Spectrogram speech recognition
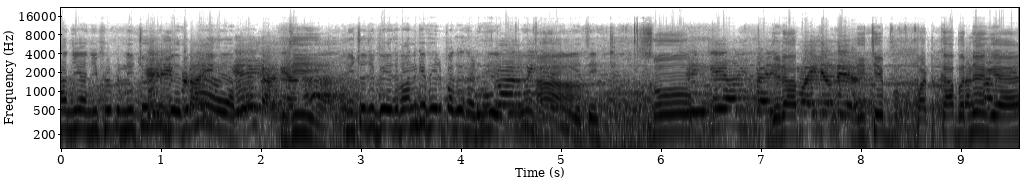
ਹਾਂਜੀ ਹਾਂਜੀ ਫਿਰ ਨੀਚੋਂ ਜੀ ਬੇਸ ਬਣਾਇਆ ਹੋਇਆ। ਆਪਾਂ ਜੀ। ਨੀਚੋਂ ਜੀ ਬੇਸ ਬਣ ਕੇ ਫਿਰ ਪੱਗ ਖੜਦੀ ਹੈ ਜੀ ਹਾਂ ਇੱਥੇ। ਸੋ ਜਿਹੜਾ ਨੀਚੇ ਪਟਕਾ ਬੰਨਿਆ ਗਿਆ ਹੈ।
